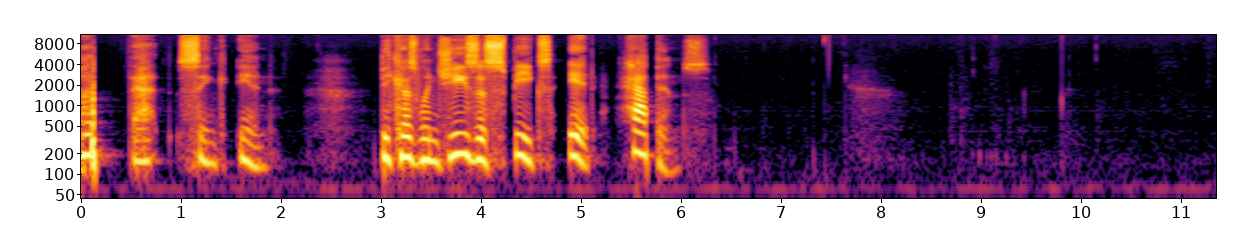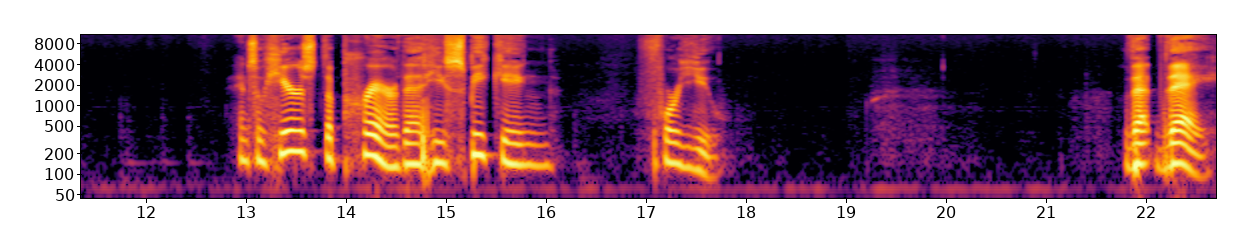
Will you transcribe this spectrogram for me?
Let that sink in. Because when Jesus speaks, it happens. And so here's the prayer that he's speaking for you that they,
